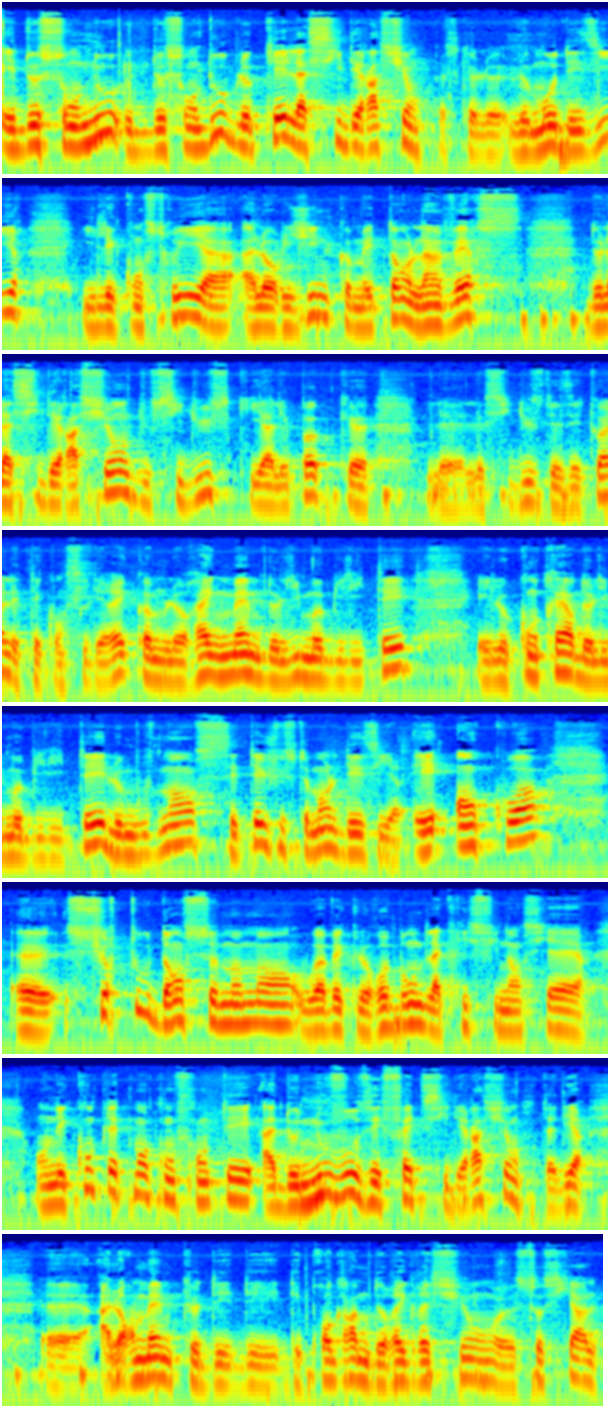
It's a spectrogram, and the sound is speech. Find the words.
et de son, double qu'est la sidération, parce que le, mot désir, il est construit à, l'origine comme étant l'inverse de la sidération du sidus, qui à l'époque, le, le, sidus des étoiles était considéré comme le règne même de l'immobilité, et le contraire de l'immobilité, le mouvement, c'était justement le désir. Et en quoi euh, surtout dans ce moment où, avec le rebond de la crise financière, on est complètement confronté à de nouveaux effets de sidération, c'est-à-dire euh, alors même que des, programmes de régression euh, sociale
